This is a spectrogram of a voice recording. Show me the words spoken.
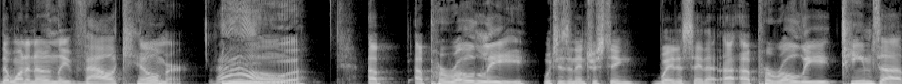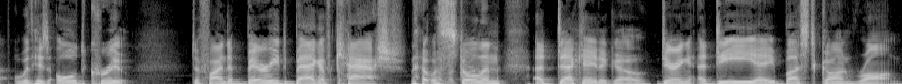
the one and only Val Kilmer, Ooh. a a parolee, which is an interesting way to say that. A, a parolee teams up with his old crew to find a buried bag of cash that was stolen a decade ago during a DEA bust gone wrong.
